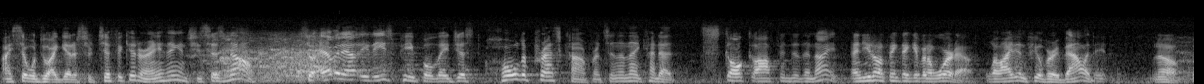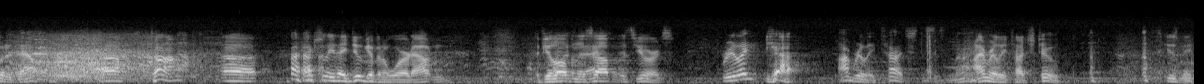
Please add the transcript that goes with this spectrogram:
I said, well, do I get a certificate or anything? And she says, no. So evidently these people, they just hold a press conference and then they kind of skulk off into the night. and you don't think they give an award out? Well, I didn't feel very validated, No. put it that way. Uh, Tom, uh, actually, they do give an award out, and if you'll Oh, open this that's up, it's yours. Really? Yeah, I'm really touched. This is nice. I'm really touched too. Excuse me.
